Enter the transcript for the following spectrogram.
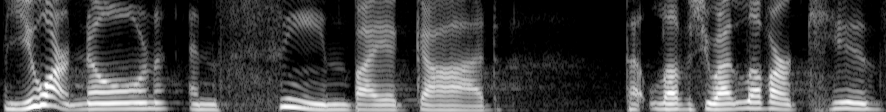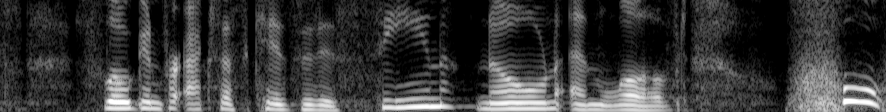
You are known and seen by a God that loves you. I love our kids' slogan for Access Kids it is seen, known, and loved. Whew,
